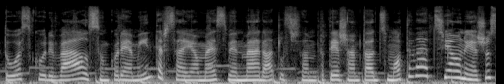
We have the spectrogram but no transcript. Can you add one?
tos, kuri vēlas un kuriem interesē, jo mēs vienmēr atlasām patiešām tādus motivētus jauniešus.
